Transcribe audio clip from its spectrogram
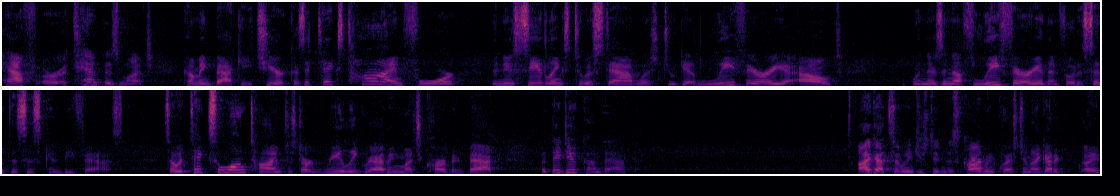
half or a tenth as much coming back each year because it takes time for the new seedlings to establish, to get leaf area out. When there's enough leaf area, then photosynthesis can be fast. So it takes a long time to start really grabbing much carbon back, but they do come back. I got so interested in this carbon question, I got a, I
